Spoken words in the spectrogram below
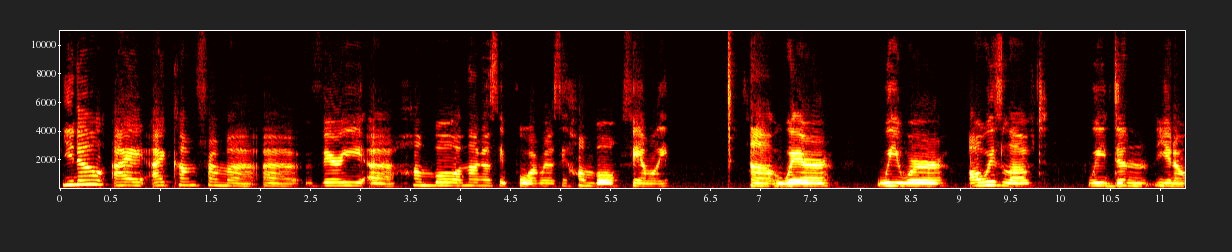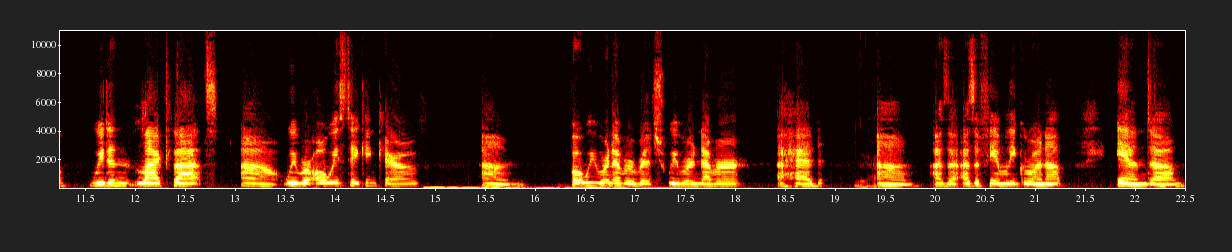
you know, I I come from a, a very uh, humble. I'm not gonna say poor. I'm gonna say humble family, uh, where we were always loved. We didn't, you know, we didn't lack that. Uh, we were always taken care of, um, but we were never rich. We were never ahead yeah. um, as a as a family growing up, and um,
